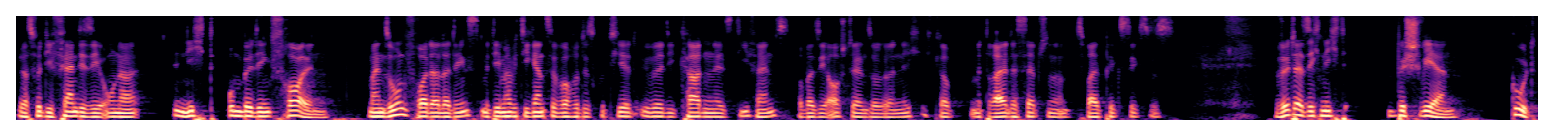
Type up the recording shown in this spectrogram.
Das wird die Fantasy-Owner nicht unbedingt freuen. Mein Sohn freut allerdings, mit dem habe ich die ganze Woche diskutiert über die Cardinals Defense, ob er sie aufstellen soll oder nicht. Ich glaube, mit drei Deceptions und zwei Pick Sixes wird er sich nicht beschweren. Gut,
